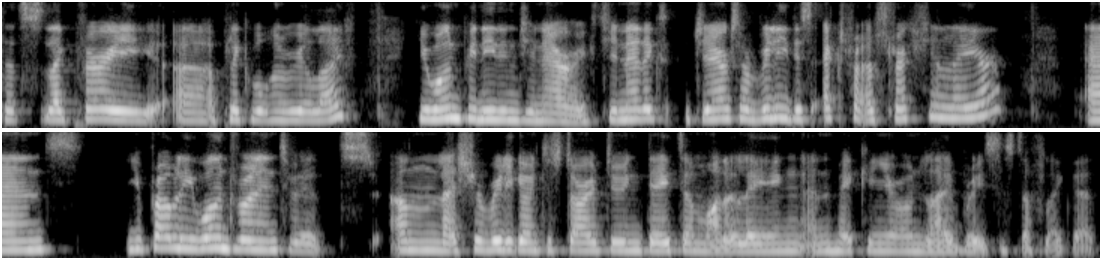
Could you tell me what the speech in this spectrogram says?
that's like very uh, applicable in real life, you won't be needing generics. Genetics generics are really this extra abstraction layer, and you probably won't run into it unless you're really going to start doing data modeling and making your own libraries and stuff like that.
